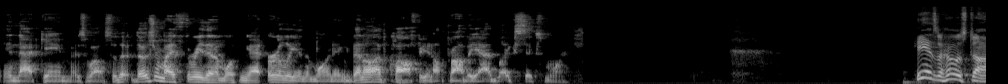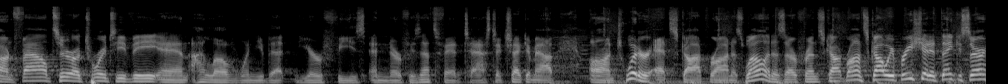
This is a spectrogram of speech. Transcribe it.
in that game as well. So th- those are my three that I'm looking at early in the morning. Then I'll have coffee and I'll probably add like six more. He is a host on Foul Territory TV, and I love when you bet YRFIs and NRFIs. That's fantastic. Check him out on Twitter at Scott Braun as well. It is our friend Scott Braun. Scott, we appreciate it. Thank you, sir.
